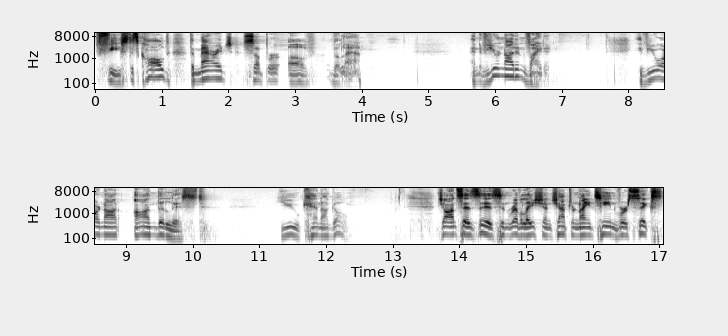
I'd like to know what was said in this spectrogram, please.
feast. It's called the Marriage Supper of the Lamb. And if you're not invited, if you are not on the list, you cannot go. John says this in Revelation chapter 19, verse 6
